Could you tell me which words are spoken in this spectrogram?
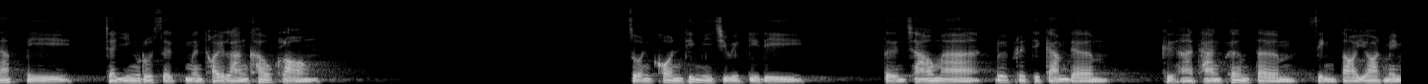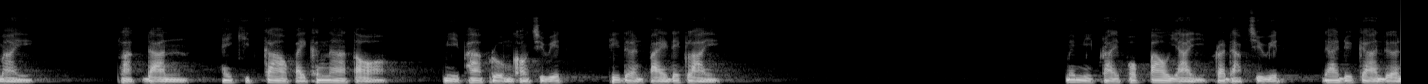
นับปีจะยิ่งรู้สึกเหมือนถอยหลังเข้าคลอง ส่วนคนที่มีชีวิตดีๆ ตื่นเช้ามาด้วยพฤติกรรมเดิม คือหาทางเพิ่มเติมสิ่งต่อยอดใหม่ ๆ ผลักดันให้คิดก้าวไปข้างหน้าต่อ มีภาพรวมของชีวิตที่เดินไปได้ไกล ไม่มีใครพบเป้าใหญ่ระดับชีวิต ได้ด้วยการเดิน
